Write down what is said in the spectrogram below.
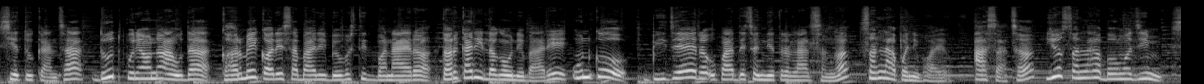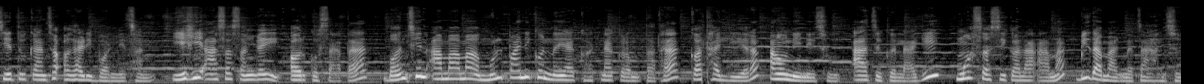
सेतु कान्छा दुध पुर्याउन आउँदा घरमै करेसाबारी व्यवस्थित बनाएर तरकारी लगाउने बारे उनको विजय र उपाध्यक्ष नेत्रलालसँग सल्लाह पनि भयो। आशा छ यो सल्लाह बमोजिम सेतु कान्छा अगाडि बढ्नेछन्। यही आशासँगै अर्को साता भन्छिन आमामा मूलपानीको नयाँ घटनाक्रम तथा कथा लिएर आउने नै छु। आजको लागि म शशिकला आमा बिदा माग्न चाहन्छु।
